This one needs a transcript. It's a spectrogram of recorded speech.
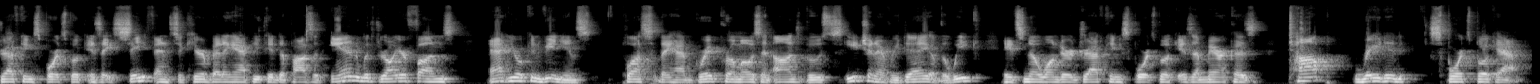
DraftKings Sportsbook is a safe and secure betting app you can deposit and withdraw your funds at your convenience. Plus, they have great promos and odds boosts each and every day of the week. It's no wonder DraftKings Sportsbook is America's top rated sportsbook app.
